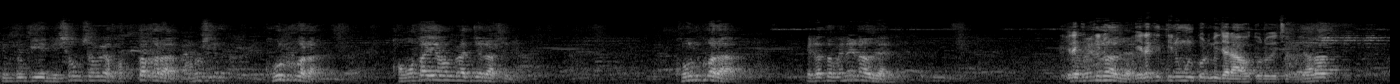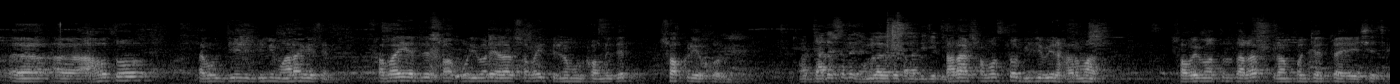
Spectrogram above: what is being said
কিন্তু গিয়ে নৃশংসভাবে হত্যা করা মানুষকে খুন করা ক্ষমতাই এখন রাজ্যের আসেনি। খুন করা এটা তো মেনে নেওয়া যায় না। এরা কি তৃণমূল- নেওয়া যায়। এরা কি তৃণমূল কর্মী যারা আহত রয়েছে? যারা আহ, আহ, আহত এবং যে যিনি মারা গেছেন সবাই এদের সব পরিবারে এরা সবাই তৃণমূল কংগ্রেসের সক্রিয় কর্মী। আর যাদের সাথে ঝামেলা হয়েছে তারা বিজেপি তারা সমস্ত বিজেপির হারমাত সবাই মাত্র তারা গ্রাম পঞ্চায়েতটায় এসেছে।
